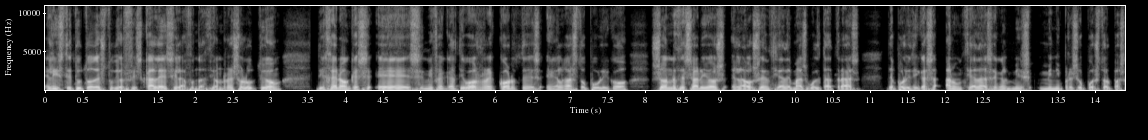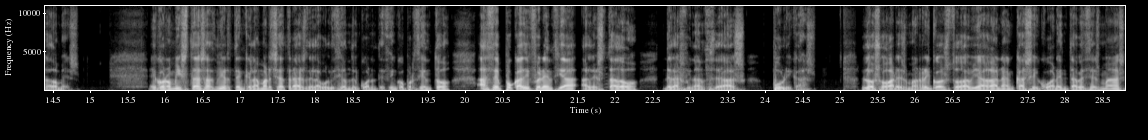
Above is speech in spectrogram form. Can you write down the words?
El Instituto de Estudios Fiscales y la Fundación Resolution dijeron que eh, significativos recortes en el gasto público son necesarios en la ausencia de más vuelta atrás de políticas anunciadas en el mini presupuesto el pasado mes. Economistas advierten que la marcha atrás de la abolición del 45% hace poca diferencia al estado de las finanzas públicas. Los hogares más ricos todavía ganan casi 40 veces más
